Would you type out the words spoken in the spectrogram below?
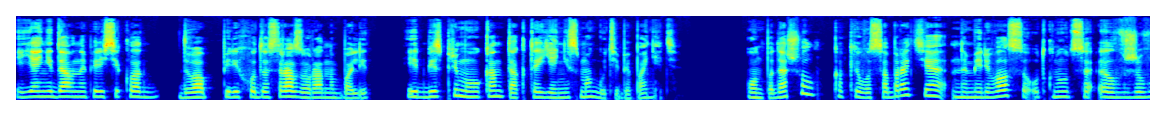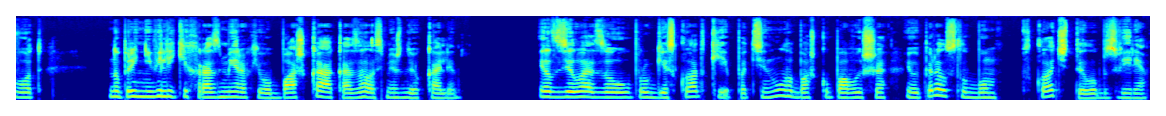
Я недавно пересекла два перехода сразу, рано болит. И без прямого контакта я не смогу тебя понять. Он подошел, как его собратья, намеревался уткнуться Эл в живот, но при невеликих размерах его башка оказалась между ее колен. Эл взяла за упругие складки, подтянула башку повыше и уперлась лбом в складчатый лоб зверя.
